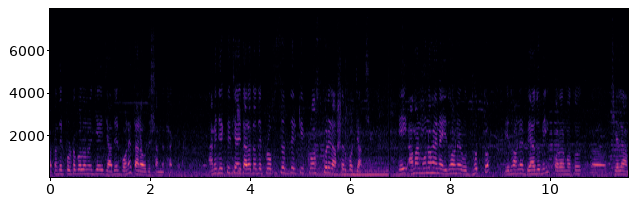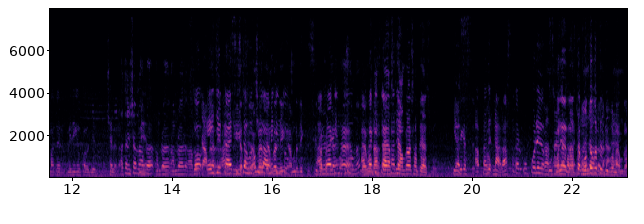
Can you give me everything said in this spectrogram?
আপনাদের প্রোটোকল অনুযায়ী যাদের বনে তারা ওদের সামনে থাকবে আমি দেখতে চাই তারা তাদের প্রফেসরদেরকে ক্রস করে রাস্তার উপর যাচ্ছে। এই আমার মনে হয় না এই ধরনের অধ্যত্ত এই ধরনের বেয়াদবি করার মতো ছেলে আমাদের মেডিকেল কলেজের ছেলেরা। আচ্ছা ইনশাআল্লাহ আমরা আমরা আমরা এই যে ক্রাইসিসটা হচ্ছিল আমি কিন্তু আমরা দেখতেছি আমরা কিন্তু- হ্যাঁ, আমরা কিন্তু আপনাদের- আমরা সাথে আসব। আপনাদের না রাস্তার উপরে মানে রাস্তা বন্ধ করতে দিব না আমরা।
